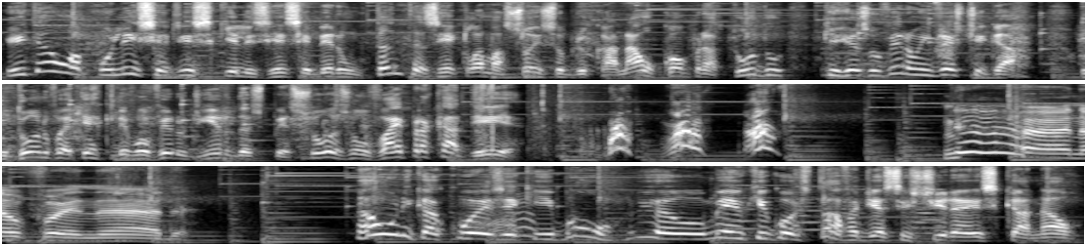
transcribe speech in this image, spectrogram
Então a polícia disse que eles receberam tantas reclamações sobre o canal Compra Tudo que resolveram investigar. O dono vai ter que devolver o dinheiro das pessoas ou vai pra cadeia. Ah, não foi nada. A única coisa é que, bom, eu meio que gostava de assistir a esse canal.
